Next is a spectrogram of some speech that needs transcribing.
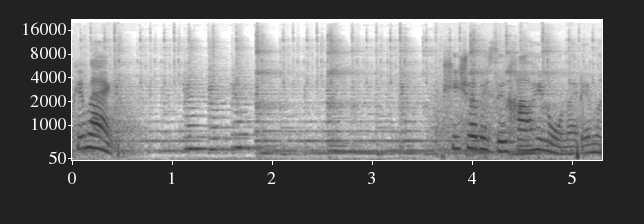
พี่แม็ก พี่ช่วยไปซื้อข้าวให้หนูหน่อยได้ไหม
